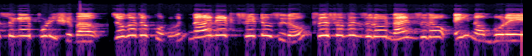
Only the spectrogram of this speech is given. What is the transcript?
এর পরিষেবা যোগাযোগ করুন nine eight three two zero three seven zero nine zero এই নম্বরে।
